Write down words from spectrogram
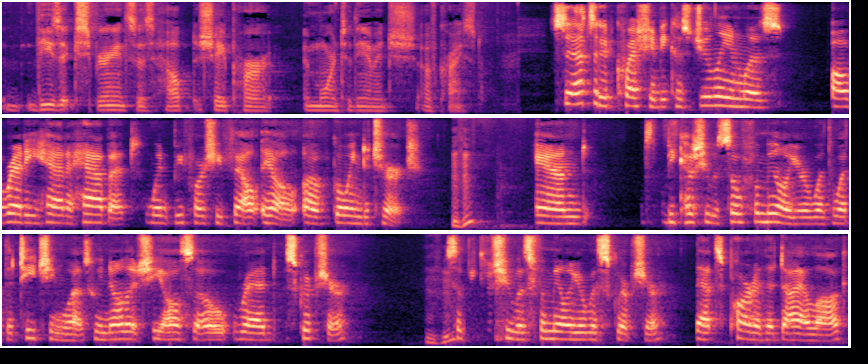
these experiences helped shape her more into the image of Christ. So that's a good question because Julian was already had a habit when before she fell ill of going to church. Mm-hmm. And because she was so familiar with what the teaching was, we know that she also read scripture. Mm-hmm. So because she was familiar with scripture, that's part of the dialogue.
